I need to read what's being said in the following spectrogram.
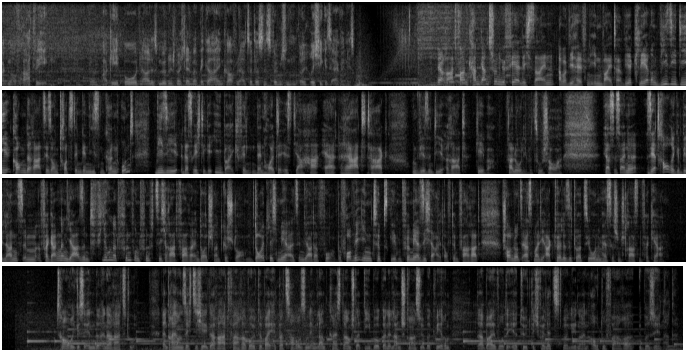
Parken auf Radwegen. Äh, Paketboden, alles mögliche, man schnell beim Bäcker einkaufen. Also das ist für mich ein richtiges Ärgernis. Ja, Radfahren kann ganz schön gefährlich sein, aber wir helfen Ihnen weiter. Wir klären, wie Sie die kommende Radsaison trotzdem genießen können und wie Sie das richtige E-Bike finden. Denn heute ist ja HR Radtag und wir sind die Ratgeber. Hallo, liebe Zuschauer. Ja, es ist eine sehr traurige Bilanz. Im vergangenen Jahr sind 455 Radfahrer in Deutschland gestorben. Deutlich mehr als im Jahr davor. Bevor wir Ihnen Tipps geben für mehr Sicherheit auf dem Fahrrad, schauen wir uns erstmal die aktuelle Situation im hessischen Straßenverkehr an. Trauriges Ende einer Radtour. Ein 63-jähriger Radfahrer wollte bei Eppertshausen im Landkreis Darmstadt-Dieburg eine Landstraße überqueren. Dabei wurde er tödlich verletzt, weil ihn ein Autofahrer übersehen hatte.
